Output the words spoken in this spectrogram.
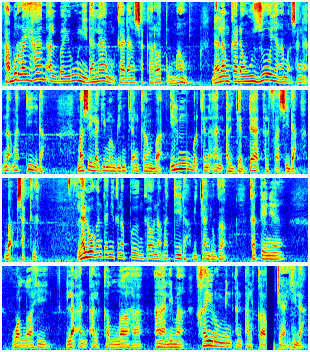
Abu Raihan Al-Bairuni dalam keadaan sakaratul maut, dalam keadaan uzur yang amat sangat nak mati dah. Masih lagi membincangkan bab ilmu berkenaan Al-Jaddad Al-Fasidah, bab saka. Lalu orang tanya kenapa engkau nak mati dah bincang juga. Katanya, Wallahi la an alqallaha alima khairum min an alqa jahila.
